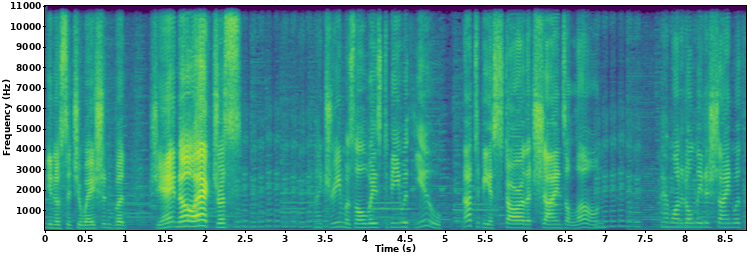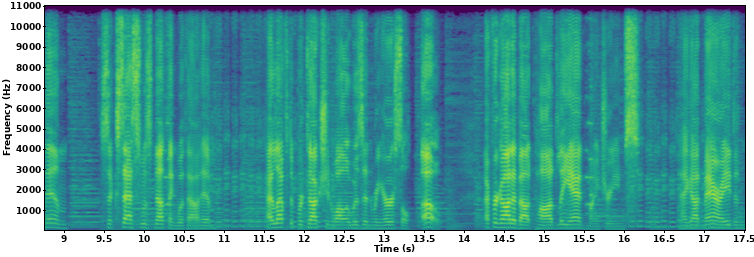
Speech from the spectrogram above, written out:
you know, situation, but she ain't no actress. My dream was always to be with you, not to be a star that shines alone. I wanted only to shine with him. Success was nothing without him. I left the production while it was in rehearsal. Oh, I forgot about Podley and my dreams. I got married and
